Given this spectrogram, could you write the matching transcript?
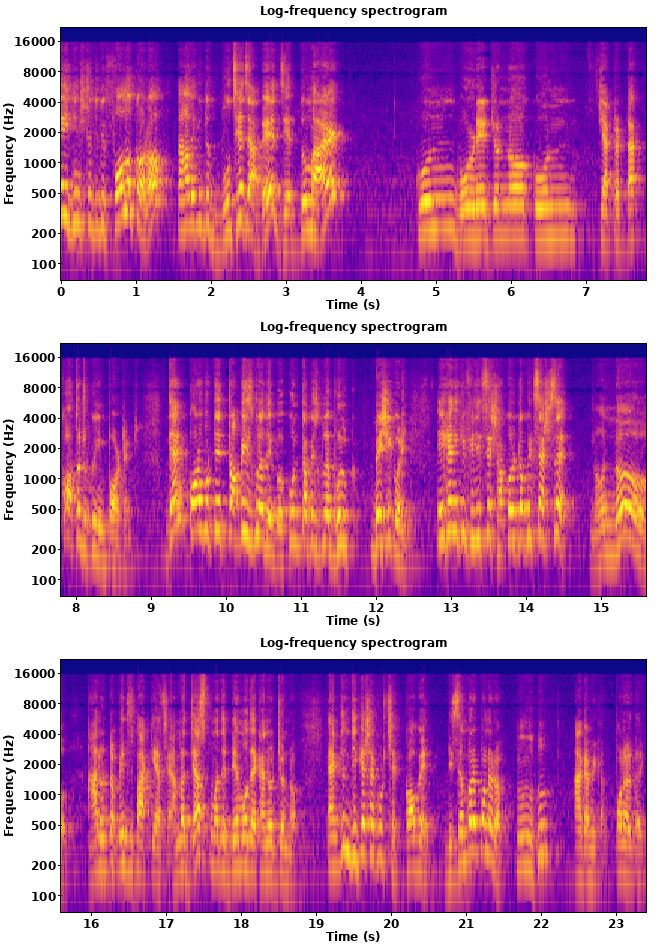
এই জিনিসটা যদি ফলো করো, তাহলে কিন্তু বুঝে যাবে যে তোমার কোন বোর্ডের জন্য কোন চ্যাপ্টারটা কতটুকু ইম্পর্টেন্ট দেন পরবর্তী টপিকসগুলো দেখব, কোন টপিকসগুলো ভুল বেশি করি। এখানে কি ফিজিক্সের সকল টপিকস আসছে? নো নো আরও টপিকস বাকি আছে। আমরা জাস্ট তোমাদের ডেমো দেখানোর জন্য। একজন জিজ্ঞাসা করছে, কবে? ডিসেম্বরের পনেরো? হুম হুম, আগামীকাল, পনেরো তারিখ।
